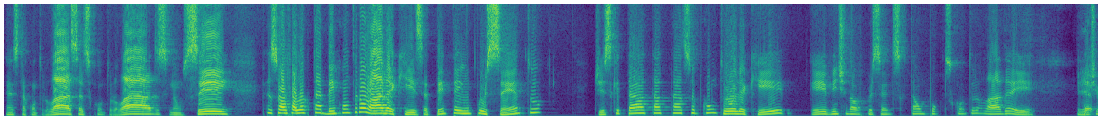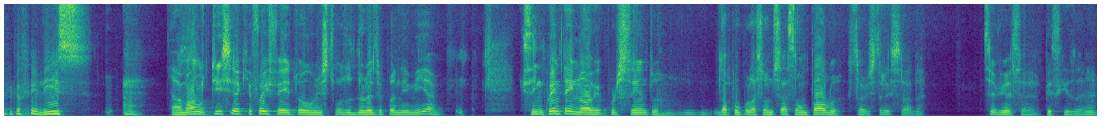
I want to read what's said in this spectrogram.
Né, se está controlado, se está descontrolado, se não sei. O pessoal falou que está bem controlado aqui. 71% diz que está tá, tá sob controle aqui e 29% diz que está um pouco descontrolado aí. A gente é. fica feliz. É uma notícia que foi feito um estudo durante a pandemia 59% da população de São Paulo estava estressada. Você viu essa pesquisa, né?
